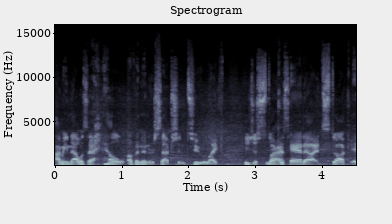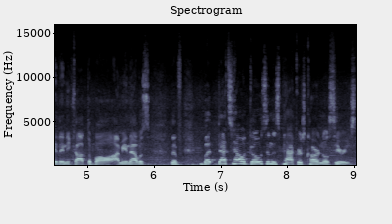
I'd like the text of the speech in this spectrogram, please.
I mean, that was a hell of an interception too. Like he just stuck Right. his hand out, it stuck, and then he caught the ball. I mean, that was the. But that's how it goes in this Packers Cardinals series.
